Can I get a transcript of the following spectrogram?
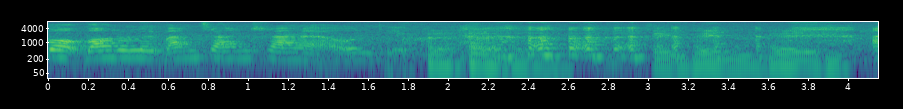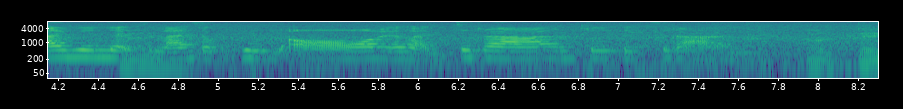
បបបងទៅលុយបានច្រើនច្រើនហើយអូនទៀតហេងហេងហេងឲ្យមានអ្នកស្រឡាញ់សុខភាពល្អអ្នកស្រឡាញ់ច្រើនជួយទឹកច្រើនអូខេ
